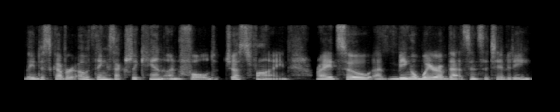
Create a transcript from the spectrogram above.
they discover, oh, things actually can unfold just fine, right? So uh, being aware of that sensitivity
